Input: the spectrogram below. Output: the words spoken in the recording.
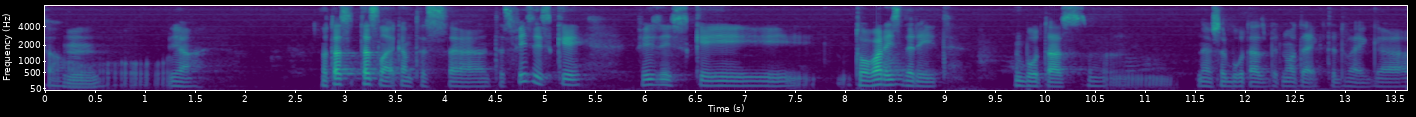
Tev, mm. jā. nu, tas, tas, laikam, tas, eh, tas fiziski, fiziski to var izdarīt. Būt tās, mm, nevis varbūt tās, bet noteikti tad vajag uh,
